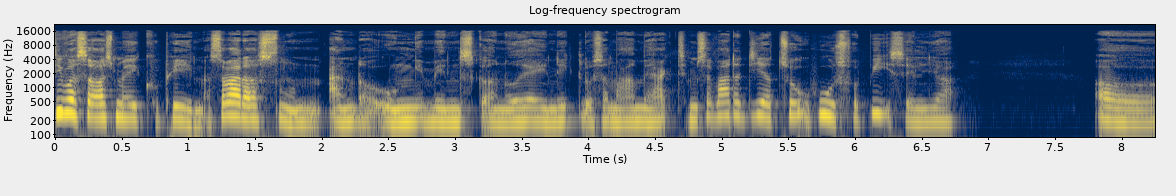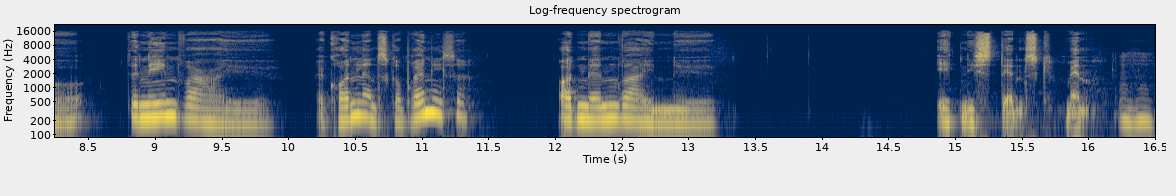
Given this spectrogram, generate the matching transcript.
de var så også med i kopien, og så var der også nogle andre unge mennesker, og noget jeg egentlig ikke lå så meget mærke til. Men så var der de her to hus forbi sælgere, og den ene var øh, af grønlandsk oprindelse, og den anden var en øh, etnisk dansk mand. Mm-hmm.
